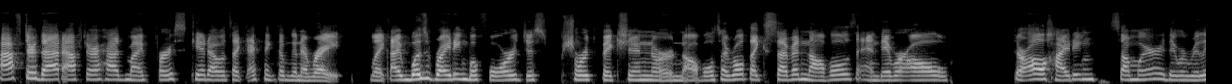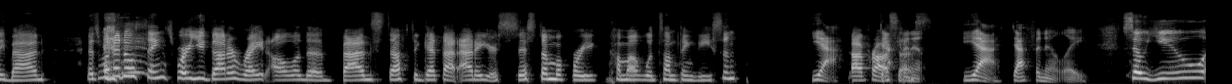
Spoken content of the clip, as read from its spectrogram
after that after i had my first kid i was like i think i'm going to write. Like i was writing before just short fiction or novels. I wrote like seven novels and they were all they're all hiding somewhere. They were really bad it's one of those things where you got to write all of the bad stuff to get that out of your system before you come up with something decent. Yeah. That process. Definitely. Yeah, definitely. So you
